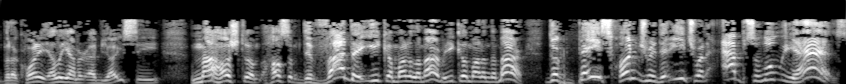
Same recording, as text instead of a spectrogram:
But according to Eliyam Rabbi Yaisi, ma hashtam hasam devade ika man lamar ika man lamar. The base hundred that each one absolutely has.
